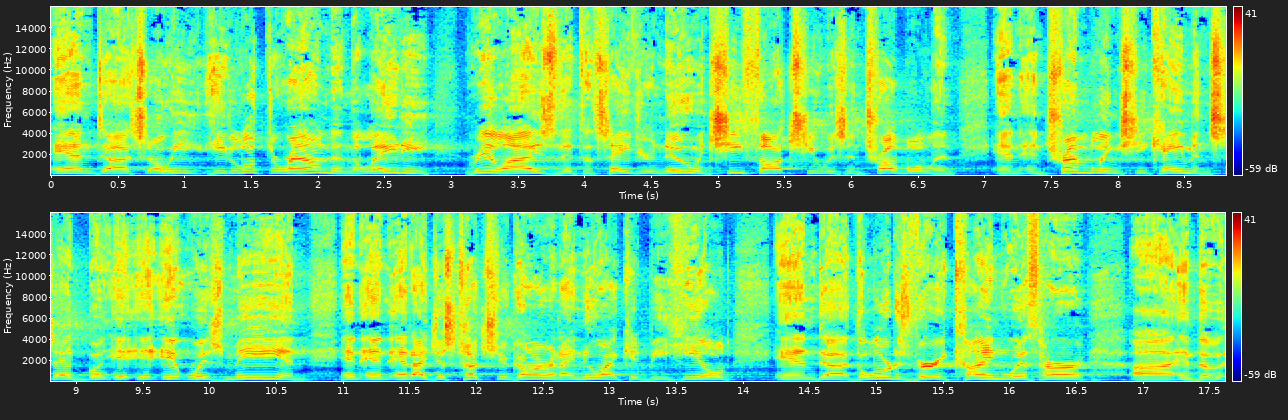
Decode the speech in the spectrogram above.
And uh, so he, he looked around, and the lady realized that the Savior knew, and she thought she was in trouble. And, and, and trembling, she came and said, But it, it, was me, and, and, and, and I just touched your garment. I knew I could be healed. And uh, the Lord is very kind with her. Uh, and the,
